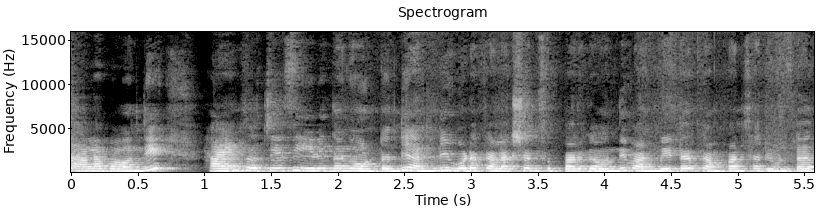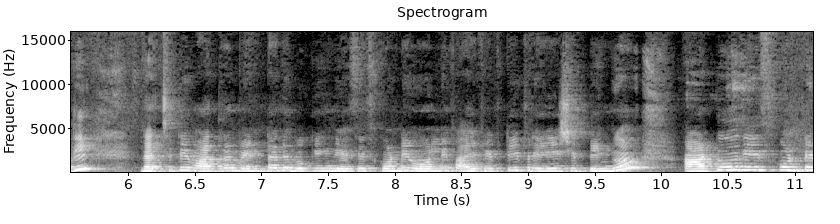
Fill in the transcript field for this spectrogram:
చాలా బాగుంది. హ్యాండ్స్ వచ్చేసి ఈ విధంగా ఉంటుంది. అన్నీ కూడా కలెక్షన్ సూపర్గా ఉంది. వన్ మీటర్ కంపల్సరీ ఉంటుంది. నచ్చితే మాత్రం వెంటనే బుకింగ్ చేసేసుకోండి. Only five fifty free shipping. ఆ టూ తీసుకుంటే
